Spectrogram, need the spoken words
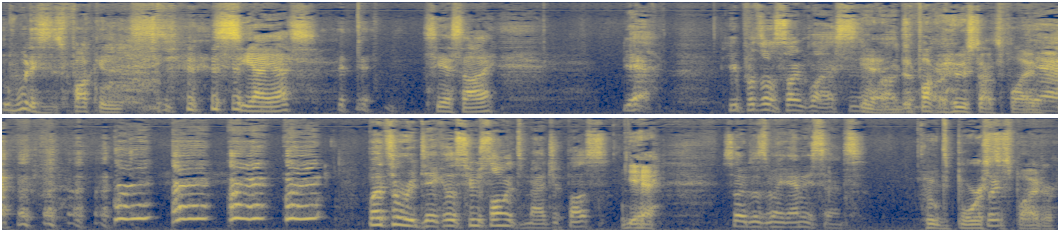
What is this fucking CIS? CSI? Yeah. He puts on sunglasses. Yeah, the fucking Who starts playing. Yeah. but it's a ridiculous Who song. It's Magic Bus, Yeah. so it doesn't make any sense. It's Boris the Spider.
